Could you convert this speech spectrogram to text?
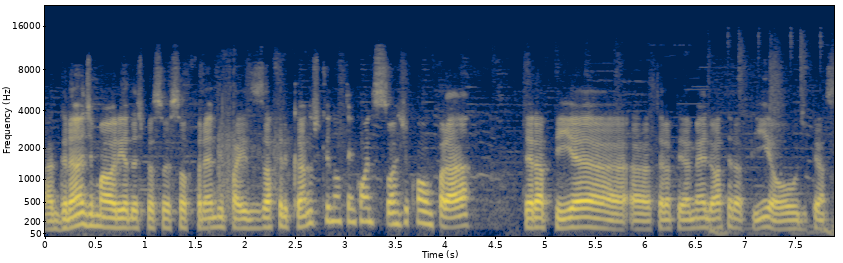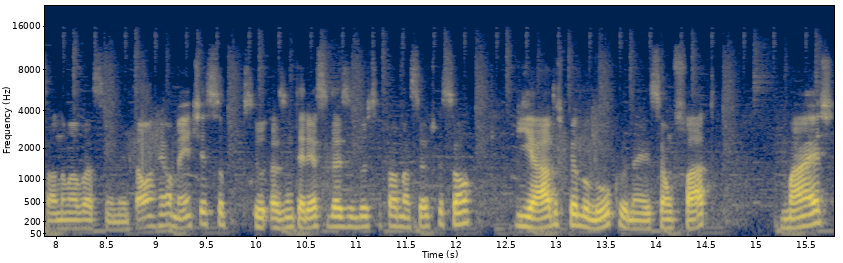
a grande maioria das pessoas sofrendo em países africanos que não têm condições de comprar terapia, a terapia melhor terapia ou de pensar numa vacina. Então, realmente, isso, os interesses das indústrias farmacêuticas são guiados pelo lucro, né? Isso é um fato. Mas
